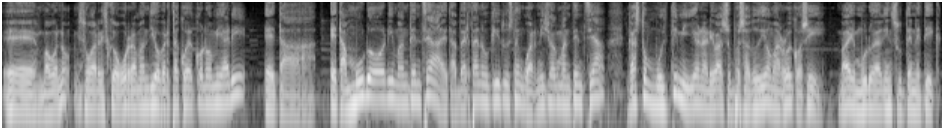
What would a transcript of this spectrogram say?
e, ba bueno, izugarrizko egurra eman dio bertako ekonomiari eta eta muro hori mantentzea eta bertan eduki dituzten guarnixoak mantentzea gasto multimilionari bat suposatu dio Marruekosi, bai, muro egin zutenetik.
